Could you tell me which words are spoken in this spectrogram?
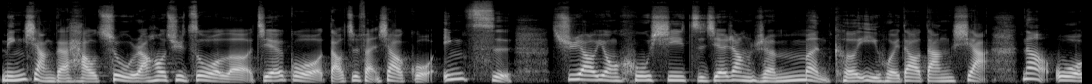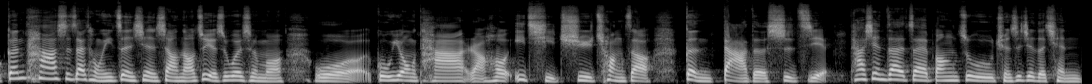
冥想的好处，然后去做了，结果导致反效果，因此需要用呼吸直接让人们可以回到当下。那我跟他是在同一阵线上，然后这也是为什么我雇佣他，然后一起去创造更大的世界。他现在在帮助全世界的潜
